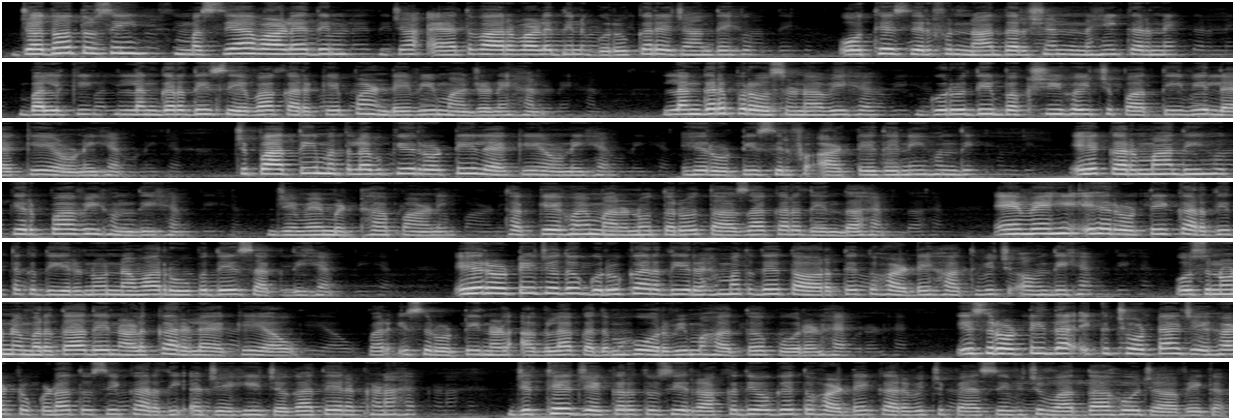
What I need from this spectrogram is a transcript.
ਜਦੋਂ ਤੁਸੀਂ ਮੱਸਿਆ ਵਾਲੇ ਦਿਨ ਜਾਂ ਐਤਵਾਰ ਵਾਲੇ ਦਿਨ ਗੁਰੂ ਘਰੇ ਜਾਂਦੇ ਹੋ, ਉੱਥੇ ਸਿਰਫ ਨਾ ਦਰਸ਼ਨ ਨਹੀਂ ਕਰਨੇ, ਬਲਕਿ ਲੰਗਰ ਦੀ ਸੇਵਾ ਕਰਕੇ ਭਾਂਡੇ ਵੀ ਮਾਂਜਣੇ ਹਨ। ਲੰਗਰ ਪਰੋਸਣਾ ਵੀ ਹੈ, ਗੁਰੂ ਦੀ ਬਖਸ਼ੀ ਹੋਈ ਚਪਾਤੀ ਵੀ ਲੈ ਕੇ ਆਉਣੀ ਹੈ। ਚਪਾਤੀ ਮਤਲਬ ਕਿ ਰੋਟੀ ਲੈ ਕੇ ਆਉਣੀ ਹੈ। ਇਹ ਰੋਟੀ ਸਿਰਫ ਆਟੇ ਦੇ ਨਹੀਂ ਹੁੰਦੀ, ਇਹ ਕਰਮਾਂ ਦੀ ਕਿਰਪਾ ਵੀ ਹੁੰਦੀ ਹੈ। ਜਿਵੇਂ ਮਿੱਠਾ ਪਾਣੀ, ਥੱਕੇ ਹੋਏ ਮਨ ਨੂੰ ਤਰੋ ਤਾਜ਼ਾ ਕਰ ਦਿੰਦਾ ਹੈ। ਐਵੇਂ ਹੀ ਇਹ ਰੋਟੀ ਘਰ ਦੀ ਤਕਦੀਰ ਨੂੰ ਨਵਾਂ ਰੂਪ ਦੇ ਸਕਦੀ ਹੈ। ਇਹ ਰੋਟੀ ਜਦੋਂ ਗੁਰੂ ਘਰ ਦੀ ਰਹਿਮਤ ਦੇ ਤੌਰ ਤੇ ਤੁਹਾਡੇ ਹੱਥ ਵਿੱਚ ਆਉਂਦੀ ਹੈ ਉਸ ਨੂੰ ਨਿਮਰਤਾ ਦੇ ਨਾਲ ਘਰ ਲੈ ਕੇ ਆਓ। ਪਰ ਇਸ ਰੋਟੀ ਨਾਲ ਅਗਲਾ ਕਦਮ ਹੋਰ ਵੀ ਮਹੱਤਵਪੂਰਨ ਹੈ। ਇਸ ਰੋਟੀ ਦਾ ਇੱਕ ਛੋਟਾ ਜਿਹਾ ਟੁਕੜਾ ਤੁਸੀਂ ਘਰ ਦੀ ਅਜਿਹੀ ਜਗ੍ਹਾ ਤੇ ਰੱਖਣਾ ਹੈ, ਜਿੱਥੇ ਜੇਕਰ ਤੁਸੀਂ ਰੱਖ ਦਿਓਗੇ ਤੁਹਾਡੇ ਘਰ ਵਿੱਚ ਪੈਸੇ ਵਿੱਚ ਵਾਧਾ ਹੋ ਜਾਵੇਗਾ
